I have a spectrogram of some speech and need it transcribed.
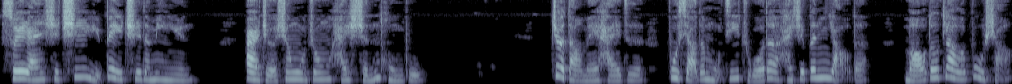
虽然是吃与被吃的命运。二者生物钟还神同步。这倒霉孩子不晓得母鸡啄的还是奔咬的，毛都掉了不少，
